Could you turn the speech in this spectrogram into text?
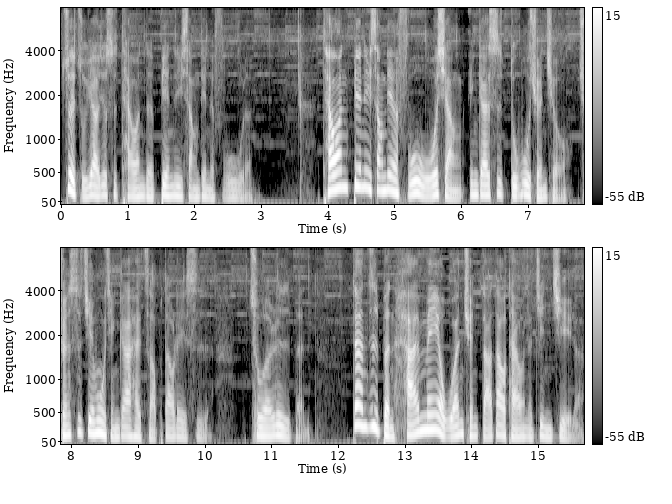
最主要就是台湾的便利商店的服务了。台湾便利商店的服务，我想应该是独步全球，全世界目前应该还找不到类似的。除了日本，但日本还没有完全达到台湾的境界了，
